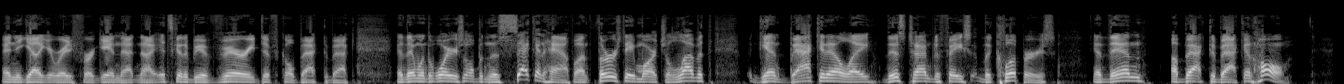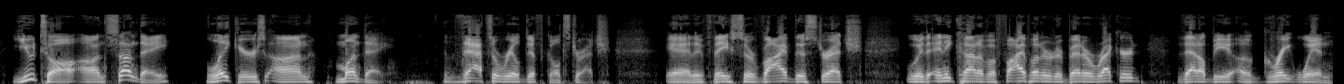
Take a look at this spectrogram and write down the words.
and you got to get ready for a game that night. It's going to be a very difficult back-to-back. And then when the Warriors open the second half on Thursday, March 11th, again, back in L.A., this time to face the Clippers, and then a back-to-back at home. Utah on Sunday, Lakers on Monday. That's a real difficult stretch. And if they survive this stretch – with any kind of a 500 or better record, that'll be a great win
